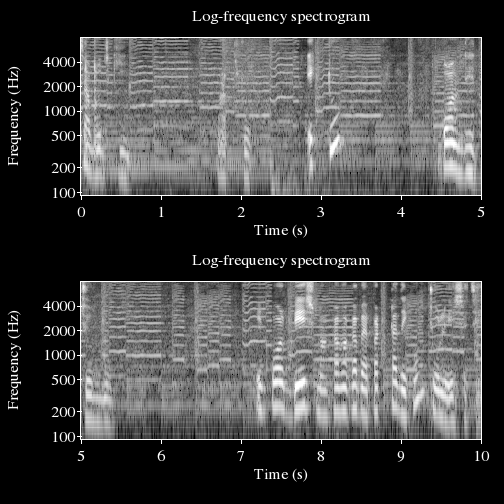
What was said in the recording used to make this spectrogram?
চামচ ঘি। মাত্র। একটু গন্ধের জন্য। এরপর বেশ মাখা মাখা ব্যাপারটা দেখুন চলে এসেছে।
